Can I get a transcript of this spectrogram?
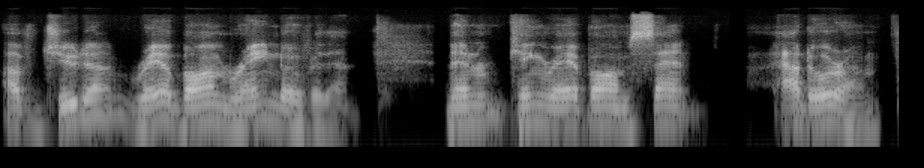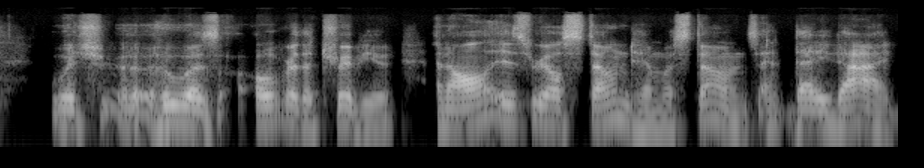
of Judah, Rehoboam reigned over them. Then King Rehoboam sent Adoram, which who was over the tribute, and all Israel stoned him with stones, and that he died.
